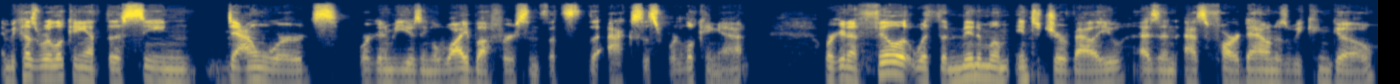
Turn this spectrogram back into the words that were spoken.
And because we're looking at the scene downwards, we're going to be using a y buffer since that's the axis we're looking at. We're going to fill it with the minimum integer value, as in as far down as we can go,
